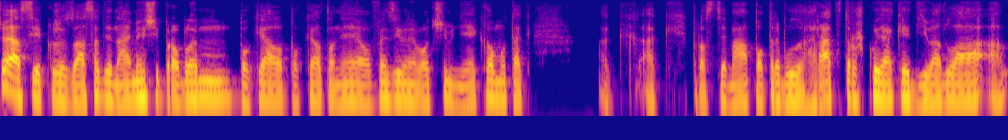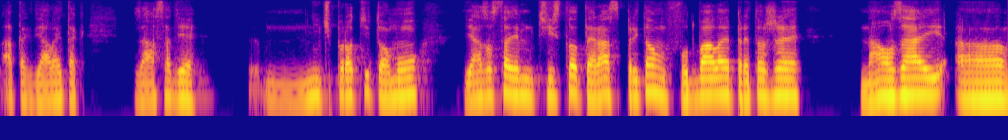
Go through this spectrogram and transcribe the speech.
čo je asi akože v zásade najmenší problém, pokiaľ, pokiaľ to nie je ofenzívne voči niekomu, tak ak, ak proste má potrebu hrať trošku nejaké divadlá a, a tak ďalej, tak v zásade mm, nič proti tomu. Ja zostanem čisto teraz pri tom futbale, pretože naozaj uh,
